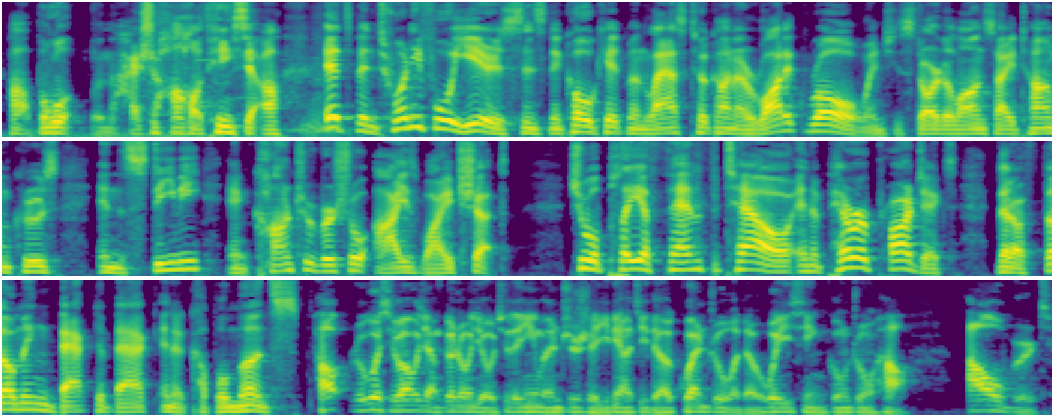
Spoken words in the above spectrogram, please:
好，不过我们还是好好听一下啊。It's been 24 years since Nicole Kidman last took on an erotic role when she starred alongside Tom Cruise in the steamy and controversial Eyes Wide Shut. She will play a femme fatale in a pair of projects that are filming back to back in a couple months. 好，如果喜欢我讲各种有趣的英文知识，一定要记得关注我的微信公众号 Albert。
